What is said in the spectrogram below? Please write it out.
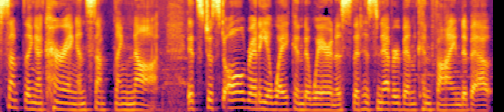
something occurring and something not. It's just already awakened awareness that has never been confined about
